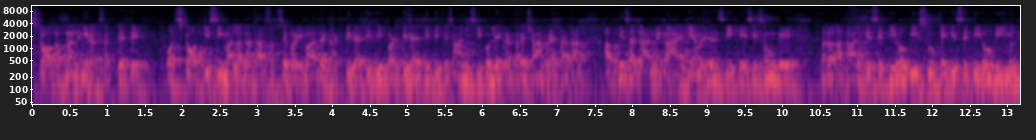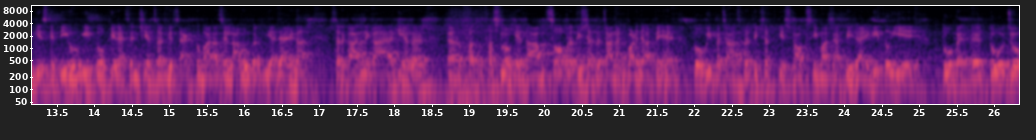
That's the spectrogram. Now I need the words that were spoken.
स्टॉक अपना नहीं रख सकते थे। और स्टॉक की सीमा लगातार सबसे बड़ी बात है, घटती रहती थी, बढ़ती रहती थी, किसान इसी को लेकर परेशान रहता था। अब भी सरकार ने कहा है कि इमरजेंसी केसेस होंगे अकाल की स्थिति होगी, सूखे की स्थिति होगी, युद्ध की स्थिति होगी तो फिर एसेंशियल सर्विस एक्ट दोबारा से लागू कर दिया जाएगा। सरकार ने कहा है कि अगर फ़सलों के दाम 100 प्रतिशत अचानक बढ़ जाते हैं तो भी 50 प्रतिशत की स्टॉक सीमा कर दी जाएगी। तो ये दो दो जो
